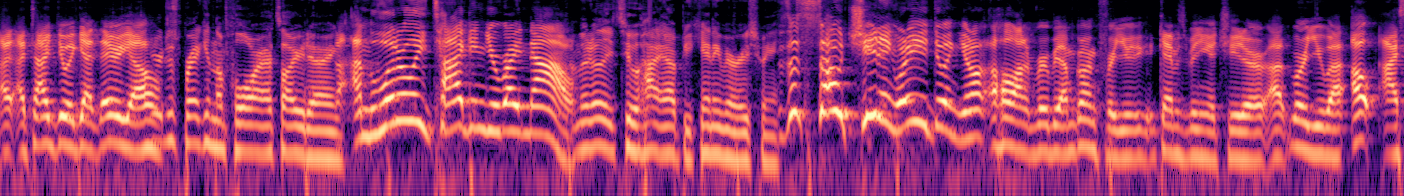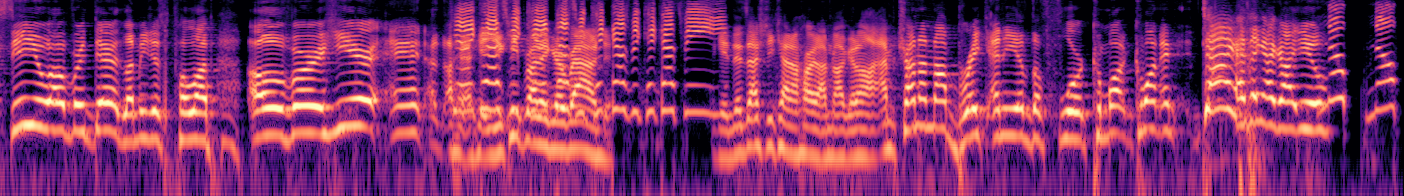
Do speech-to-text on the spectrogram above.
I, I tagged you again. There you go. You're just breaking the floor. That's all you're doing. I'm literally tagging you right now. I'm literally too high up. You can't even reach me. This is so cheating. What are you doing? You know, what? hold on, Ruby. I'm going for you. Cam's being a cheater. Uh, where are you at? Oh, I see you over there. Let me just pull up over here and okay, okay, you catch me, keep running can't around. Me, can't me, can't me. Okay, this is actually kind of hard. I'm not gonna lie. I'm trying to not break any of the floor. Come on, come on, and tag. I think I got you. Nope, nope,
